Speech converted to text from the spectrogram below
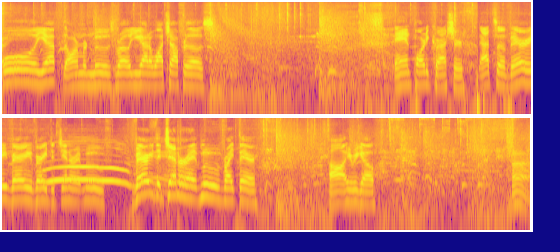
Oh, yep, the armored moves, bro. You gotta watch out for those. And Party Crasher. That's a very, very, very degenerate move. Very degenerate move right there. Oh, here we go. Uh.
